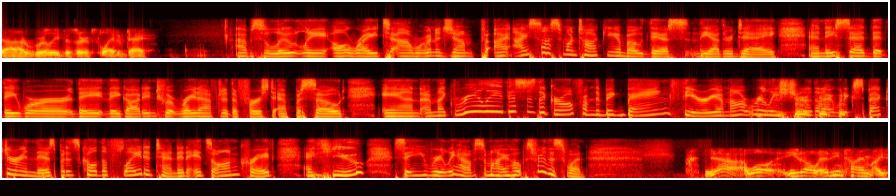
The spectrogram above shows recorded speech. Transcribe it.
uh, really deserves the light of day. Absolutely. All right. Uh, we're going to jump. I, I saw someone talking about this the other day, and they said that they were they they got into it right after the first episode, and I'm like, really? This is the girl from The Big Bang Theory. I'm not really sure that I would expect her in this, but it's called The Flight Attendant. It's on Crave, and you say you really have some high hopes for this one. Yeah, well, you know, anytime I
